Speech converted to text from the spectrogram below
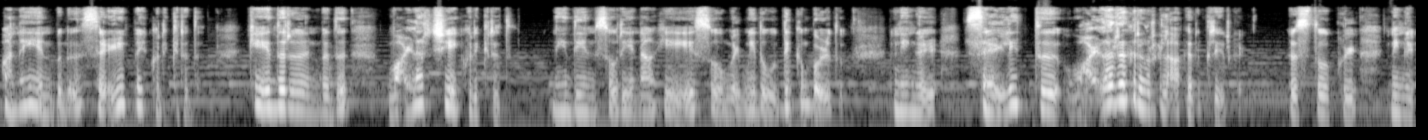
பனை என்பது செழிப்பை குறிக்கிறது. கேதுரு என்பது வளர்ச்சியை குறிக்கிறது. நீதியின் சூரியனாகிய இயேசு உங்கள் மீது உதிக்கும் பொழுது நீங்கள் செழித்து வளருகிறவர்களாக இருக்கிறீர்கள். கிறிஸ்துவுக்குள் நீங்கள்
